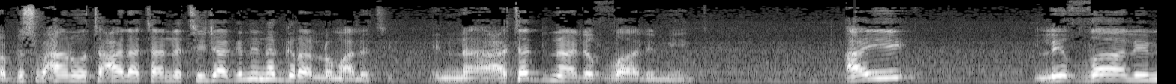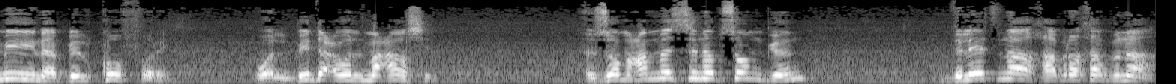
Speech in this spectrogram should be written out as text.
رب سبحانه وتعالى تا نتيجه قلنا نقرا له مالتي ان اعتدنا للظالمين أي للظالمين بالكفر والبدع والمعاصي. زوم عمس نفسهم قن دليتنا خبر خبنا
